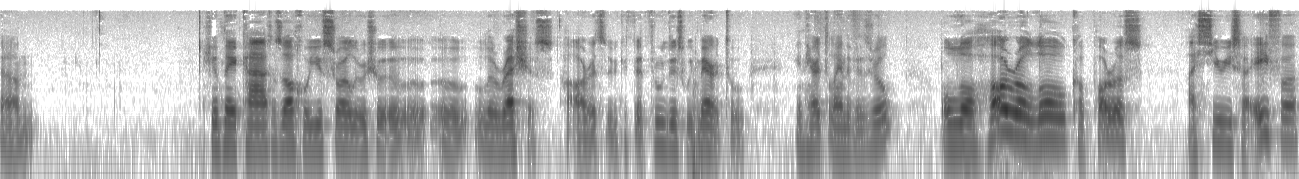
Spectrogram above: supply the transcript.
Um, Yisrael uh, uh, uh, L'Reshes Haaretz, through this we merit to inherit the land of Israel. Lohara Lo Kaporos Asiris Ha'efa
